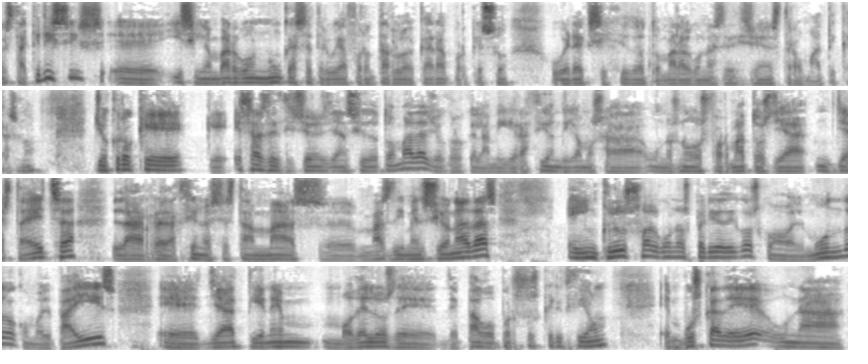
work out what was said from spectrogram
esta crisis eh, y, sin embargo, nunca se atrevió a afrontarlo de cara porque eso hubiera exigido tomar algunas decisiones traumáticas. ¿no? Yo creo que, esas decisiones ya han sido tomadas. Yo creo que la migración, digamos, a unos nuevos formatos ya, ya está hecha. Las redacciones están más eh, más, dimensionadas e incluso algunos periódicos como El Mundo, como El País, eh, ya tienen modelos de, pago por suscripción en busca de una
